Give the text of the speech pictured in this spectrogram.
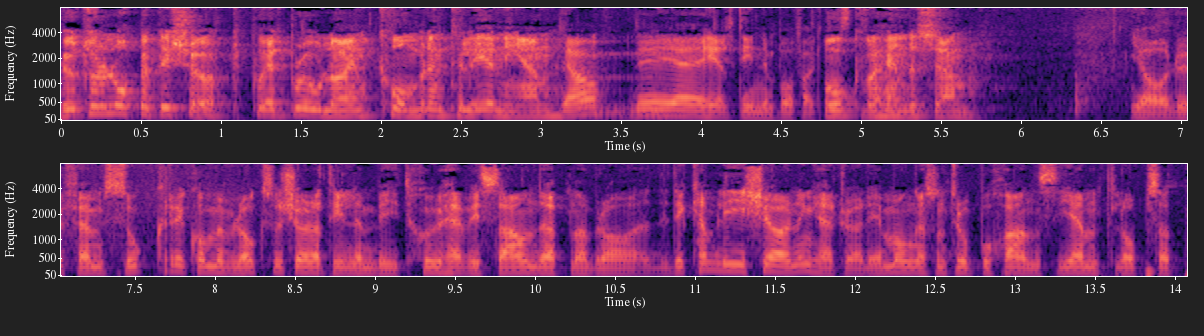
Hur tror du loppet blir kört? På ett Broline, kommer den till ledningen? Ja, det är jag helt inne på faktiskt. Och vad händer sen? Ja du, fem Sucre kommer väl också köra till en bit. Sju Heavy Sound öppnar bra. Det kan bli körning här tror jag. Det är många som tror på chans. Jämnt lopp så att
